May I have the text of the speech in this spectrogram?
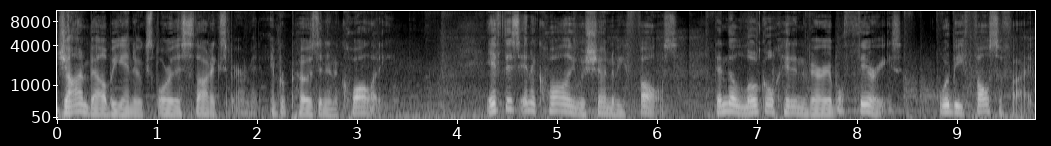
John Bell began to explore this thought experiment and proposed an inequality. If this inequality was shown to be false, then the local hidden variable theories would be falsified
